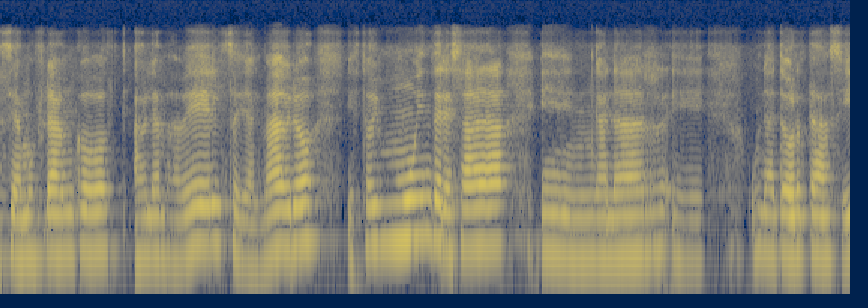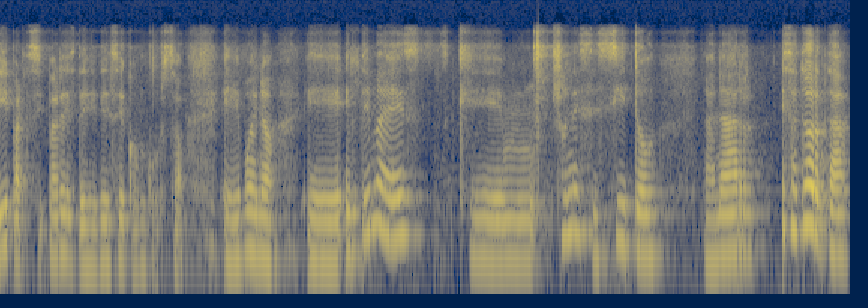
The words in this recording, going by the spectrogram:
Seamos francos, habla Mabel, soy de Almagro y estoy muy interesada en ganar eh, una torta, ¿sí? participar de, ese concurso. Eh, bueno, eh, el tema es que mm, yo necesito ganar esa torta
